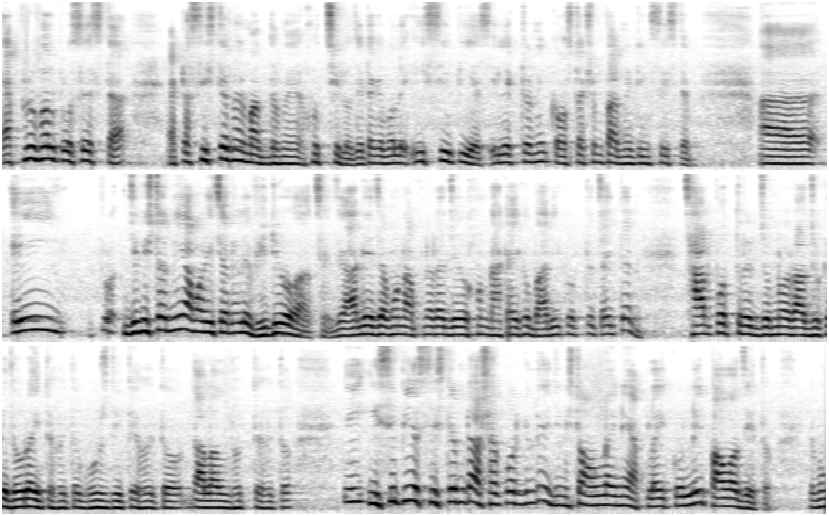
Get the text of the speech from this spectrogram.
অ্যাপ্রুভাল প্রসেসটা একটা সিস্টেমের মাধ্যমে হচ্ছিল, যেটাকে বলে E ECPS electronic construction permitting system এই জিনিসটা নিয়ে আমার এই চ্যানেলে ভিডিও আছে, যে আগে যেমন আপনারা যখন ঢাকায় কেউ বাড়ি করতে চাইতেন, ছাড়পত্রের জন্য রাজুকে দৌড়াইতে হতো ঘুষ দিতে হতো দালাল ধরতে হতো এই E ইসিপিএস সিস্টেমটা আসার পর কিন্তু এই জিনিসটা অনলাইনে অ্যাপ্লাই করলেই পাওয়া যেত। এবং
